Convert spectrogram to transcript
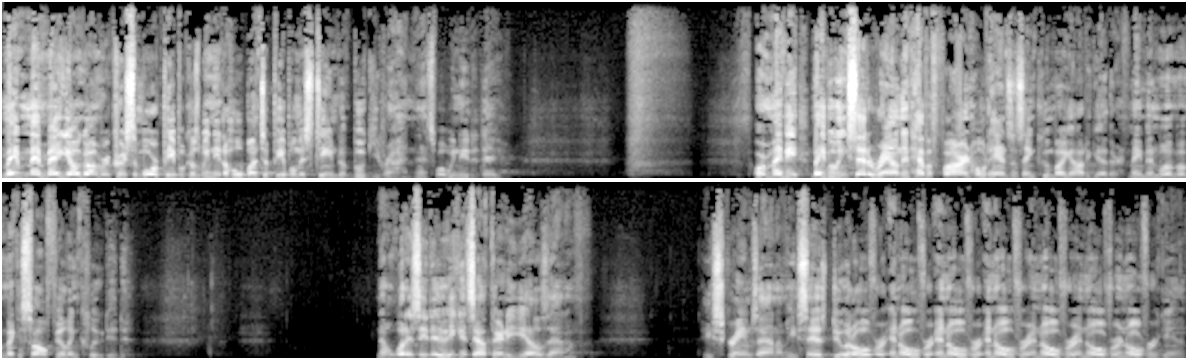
Maybe, maybe y'all go out and recruit some more people because we need a whole bunch of people on this team to boogie, right? And that's what we need to do. Or maybe, maybe we can sit around and have a fire and hold hands and sing kumbaya together. Maybe we'll make us all feel included. No, what does he do? He gets out there and he yells at them. He screams at them. He says, Do it over and over and over and over and over and over and over again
